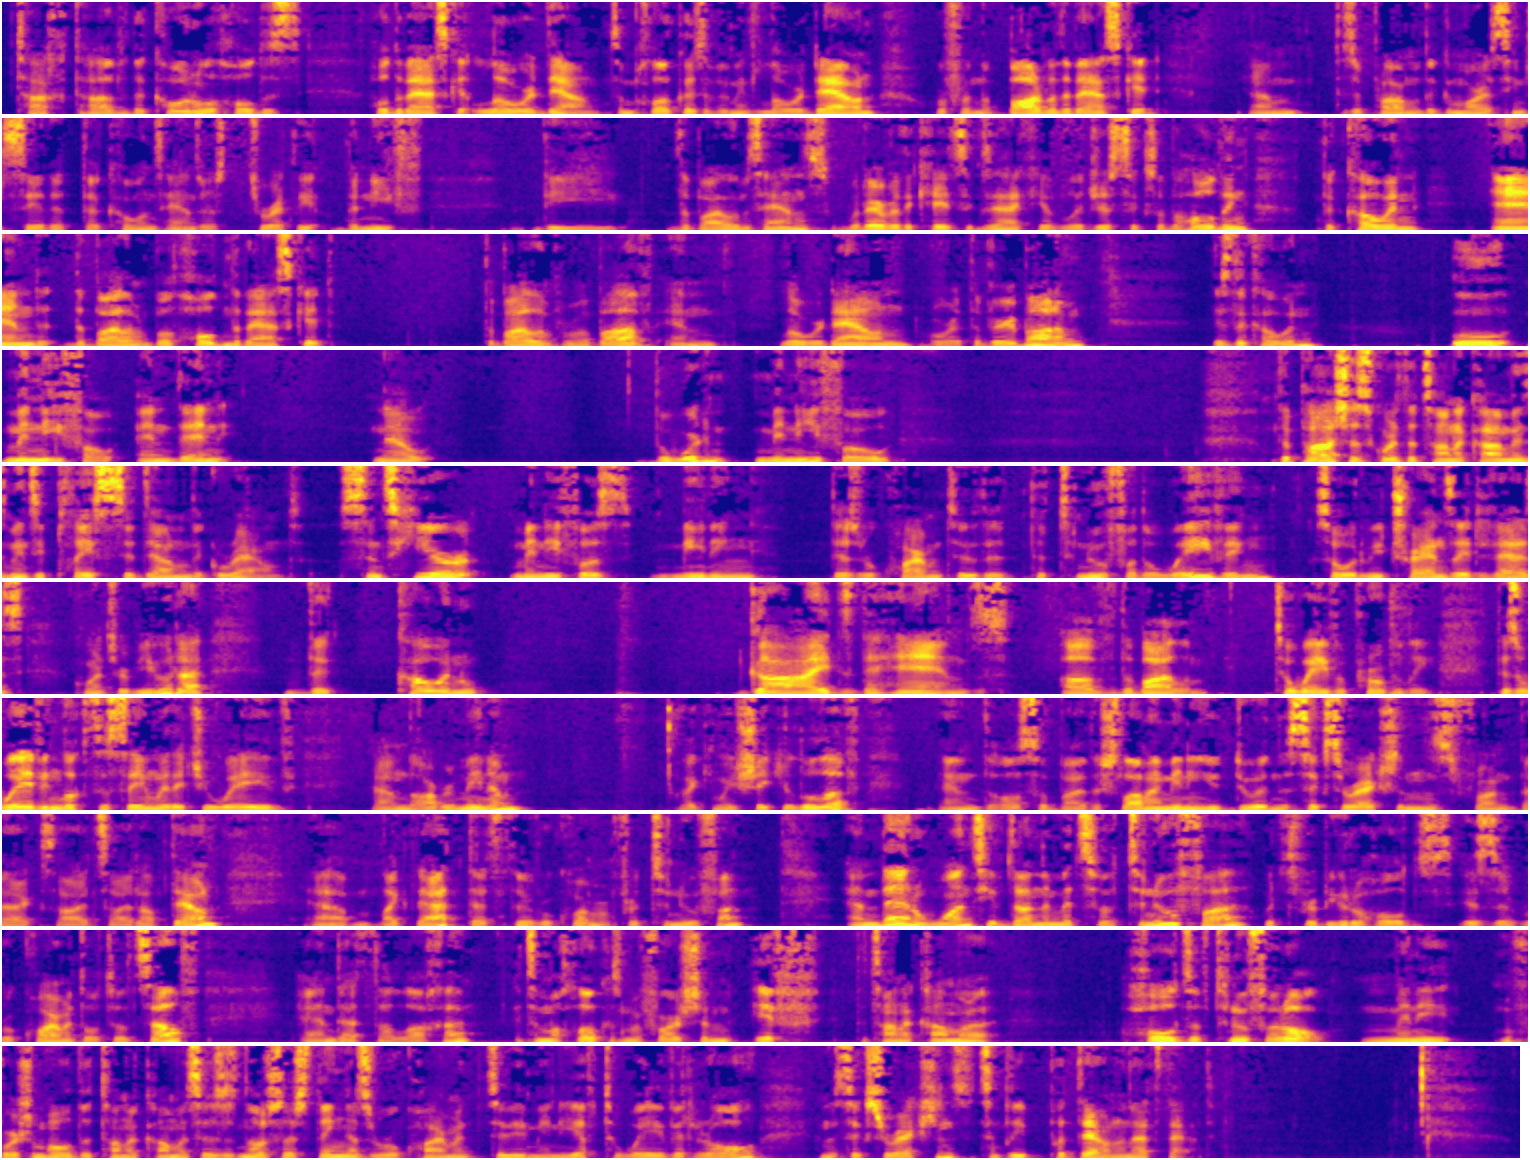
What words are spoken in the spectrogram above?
tachtav, the kohen will hold, his, hold the basket lower down. Some chlokas if it means lower down or from the bottom of the basket. Um, there's a problem with the Gemara seems to say that the Cohen's hands are directly beneath the the baalim's hands. Whatever the case exactly of logistics of the holding, the Cohen and the baalim are both holding the basket the baalim from above, and lower down, or at the very bottom, is the Cohen. U menifo. And then, now, the word menifo, the Pashas, according to Tanakh means he places it down on the ground. Since here, menifo is meaning there's a requirement to the, the tenufa, the waving, so it would be translated as, according to Rabbi Yehuda, the Kohen guides the hands of the Baalim to wave appropriately. This waving looks the same way that you wave um, the Arba Minim, like when you shake your lulav, and also by the shlama, meaning you do it in the six directions, front, back, side, side, up, down, um, like that. That's the requirement for tenufa. And then once you've done the mitzvah of tenufa, which Rabbi Yehuda holds is a requirement all to itself, and that's the halacha, it's a machlokas mefarshim if the Tanna Kamma holds of tenufa at all. Many Meforshim hold the Tanna Kamma says there's no such thing as a requirement to be miniyaf, to wave it at all in the six directions. It's simply put down, and that's that.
